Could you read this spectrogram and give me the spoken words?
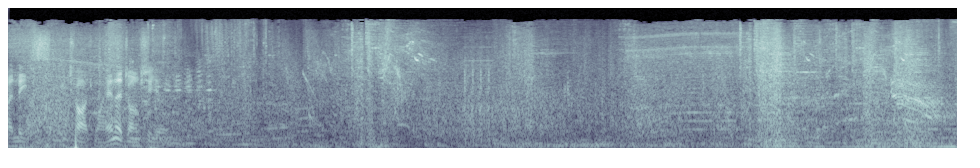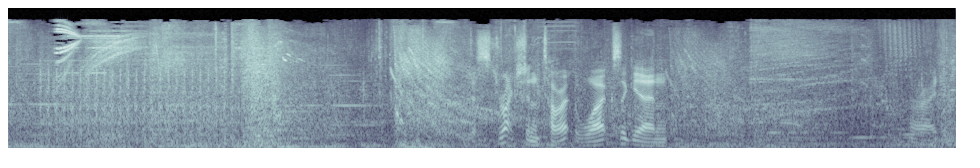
At least recharge my Energon shield. Distraction turret works again. Alright.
